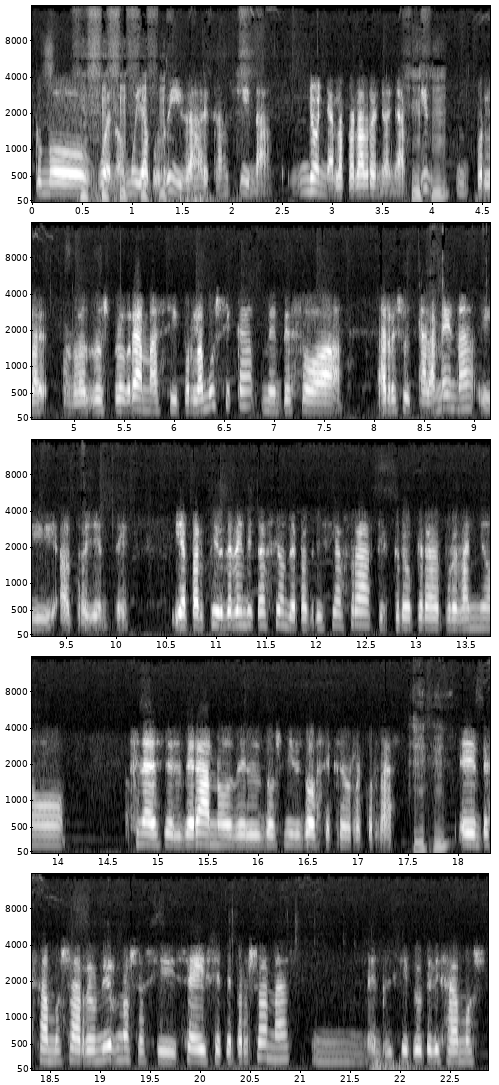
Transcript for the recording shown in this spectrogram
como, bueno, muy aburrida, cansina, ñoña, la palabra ñoña. Y por, los programas y por la música me empezó a, a resultar amena y atrayente. Y a partir de la invitación de Patricia Fra, que creo que era por el año a finales del verano del 2012, creo recordar. Eh, empezamos a reunirnos así seis, siete personas. Mm, en principio utilizábamos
